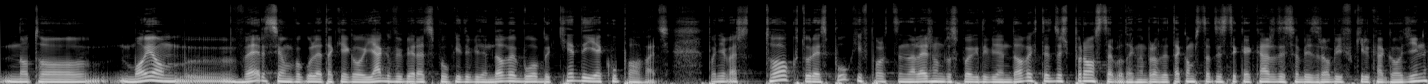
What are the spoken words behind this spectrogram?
no to moją wersją w ogóle takiego, jak wybierać spółki dywidendowe, byłoby kiedy je kupować. Ponieważ to, które spółki w Polsce należą do spółek dywidendowych, to jest dość proste, bo tak naprawdę taką statystykę każdy sobie zrobi w kilka godzin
